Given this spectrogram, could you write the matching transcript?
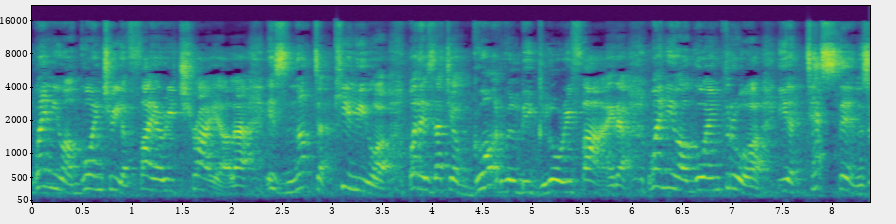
When you are going through your fiery trial, it's not to kill you, but it's that your God will be glorified. When you are going through your testings,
